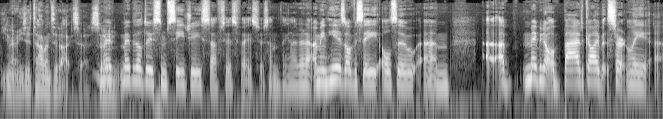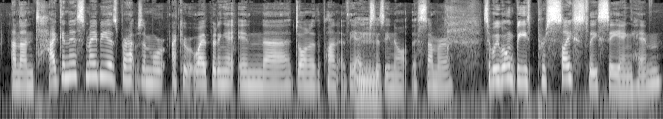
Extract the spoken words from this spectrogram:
you know, he's a talented actor. So maybe, maybe they'll do some CG stuff to his face or something. I don't know. I mean, he is obviously also um, a, a- maybe not a bad guy, but certainly an antagonist. Maybe is perhaps a more accurate way of putting it in uh, Dawn of the Planet of the Apes. Mm. Is he not this summer? So we won't be precisely seeing him,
